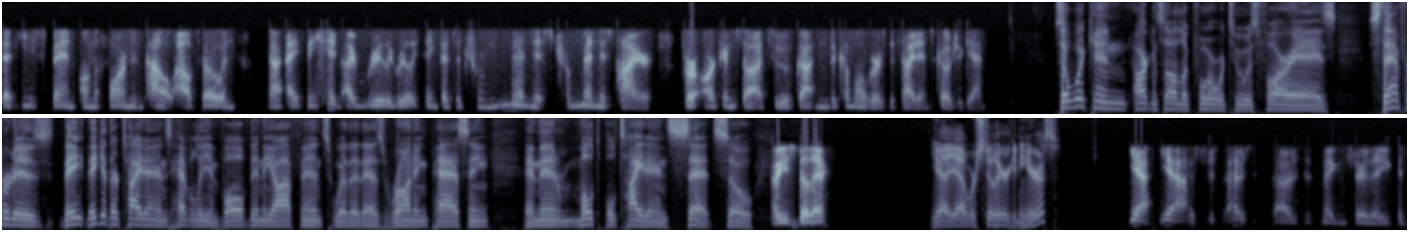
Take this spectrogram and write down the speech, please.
that he spent on the farm in Palo Alto. And I think it, I really, really think that's a tremendous, tremendous hire for Arkansas to have gotten to come over as the tight ends coach again. So, what can Arkansas look forward to as far as Stanford is? They they get their tight ends heavily involved in the offense, whether that's running, passing, and then multiple tight end sets. So, are you still there? Yeah, yeah, we're still here. Can you hear us? Yeah, yeah. I was just, I was just, I was just making sure that you could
